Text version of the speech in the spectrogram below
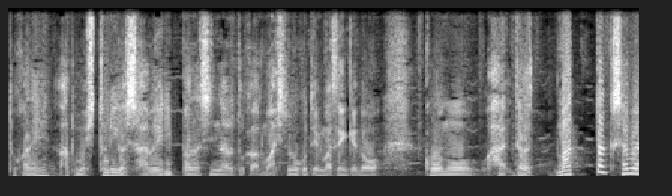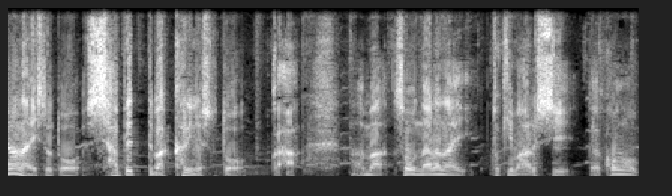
とかね、あともう一人が喋りっぱなしになるとか、まあ人のこと言いませんけど、この、はい、だから全く喋らない人と、喋ってばっかりの人とか、まあそうならない時もあるし、この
